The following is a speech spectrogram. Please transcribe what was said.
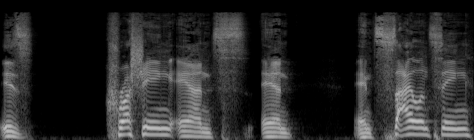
Is crushing and, and, and silencing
